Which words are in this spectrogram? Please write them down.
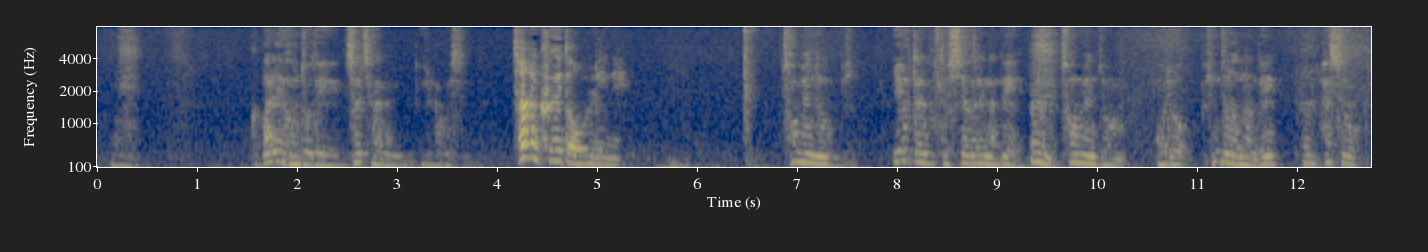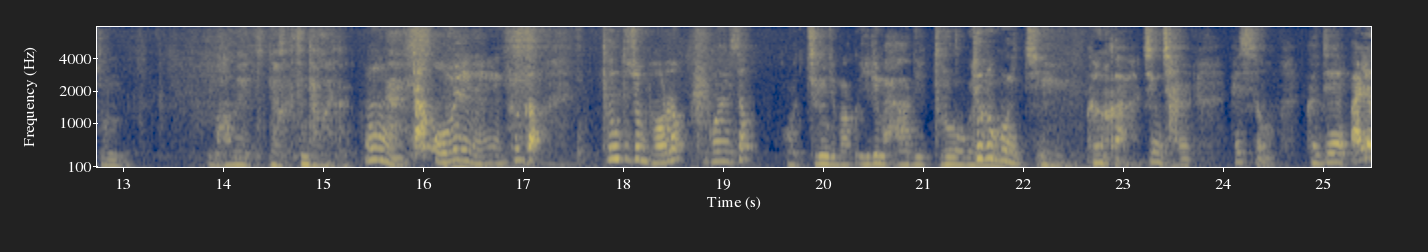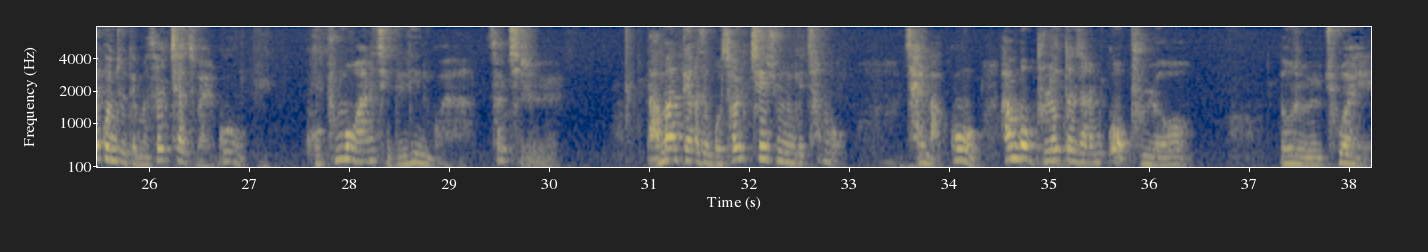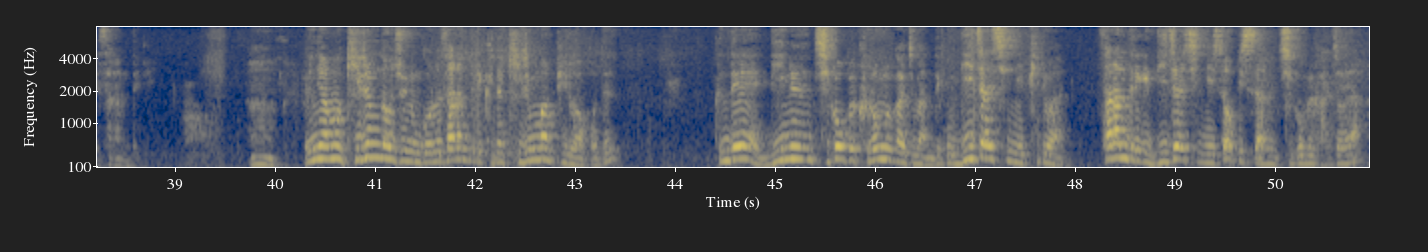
그 빨래 건조대 설치하는 일을 하고 있습니다 저는 그게 더 어울리네 처음엔 좀 1월 달부터 시작을 했는데 응 처음엔 좀 어려 힘들었는데 응. 할수록 좀 마음에 든다고, 든다고 할까요? 응, 딱 어울리네 그러니까 돈도 좀 벌어? 그거 해서? 어, 지금 이제 막 일이 많이 들어오고 들어오고 있는- 있지. 예. 그러니까 지금 잘 했어. 근데 빨래 건조대만 설치하지 말고 그 품목 하나씩 늘리는 거야. 설치를. 남한테 가서 뭐 설치해 주는 게참잘 맞고 한번 불렀던 사람은 꼭 불러. 너를 좋아해 사람들이. 응. 왜냐하면 기름 넣어주는 거는 사람들이 그냥 기름만 필요하거든. 근데 니는 직업을 그런 걸 가지면 안 되고 니 자신이 필요한 사람들에게 니 자신이 서비스하는 직업을 가져야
